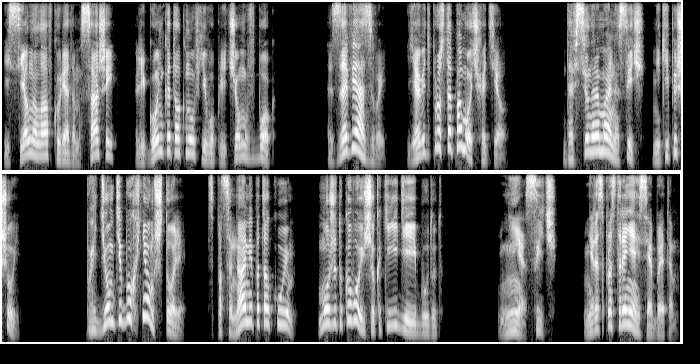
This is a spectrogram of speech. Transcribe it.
и сел на лавку рядом с Сашей, легонько толкнув его плечом в бок. «Завязывай! Я ведь просто помочь хотел!» «Да все нормально, Сыч, не кипишуй!» «Пойдемте бухнем, что ли? С пацанами потолкуем. Может, у кого еще какие идеи будут?» «Не, Сыч, не распространяйся об этом!»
